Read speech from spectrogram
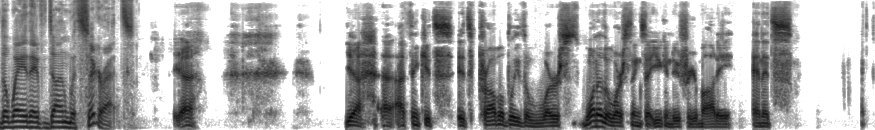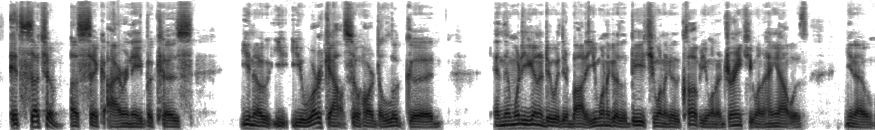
the way they've done with cigarettes. Yeah. Yeah, I think it's it's probably the worst one of the worst things that you can do for your body. And it's it's such a, a sick irony because you know you, you work out so hard to look good and then what are you going to do with your body you want to go to the beach you want to go to the club you want to drink you want to hang out with you know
